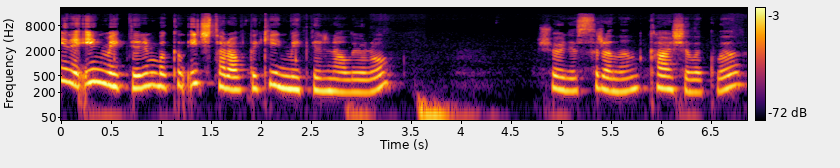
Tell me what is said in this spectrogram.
Yine ilmeklerin bakın iç taraftaki ilmeklerini alıyorum. Şöyle sıranın karşılıklı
